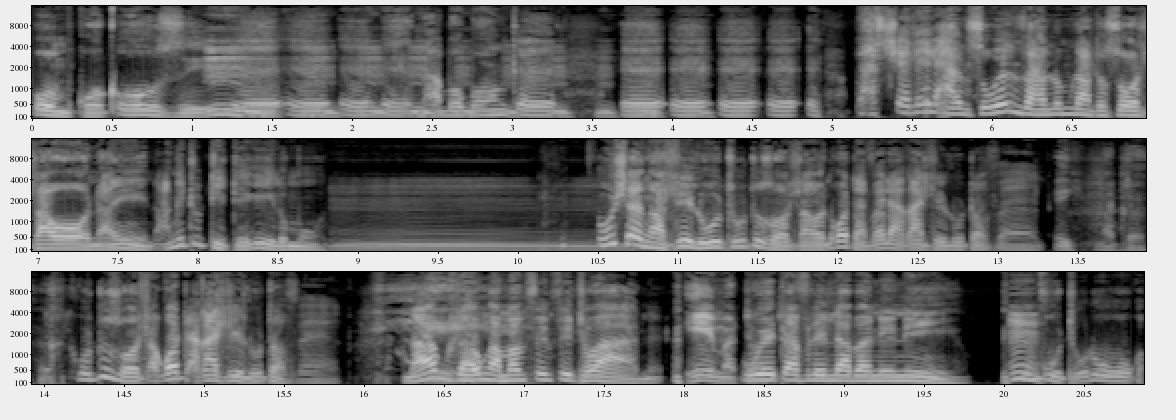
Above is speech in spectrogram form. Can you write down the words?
omgoqozi eh nabo bonke eh eh basitshelelani sowenzani umlando sodla wona yini? Angithi udidekile umuntu. Ushe ngadli lutho uthi uzodla wona kodwa vele akadli lutho vele. Hey madoda. Uthi uzodla kodwa akadli lutho vele. Nakudla ungamamfimfithwane. Hey madoda. Uyetafuleni labaniniyo. Imvuthuluka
